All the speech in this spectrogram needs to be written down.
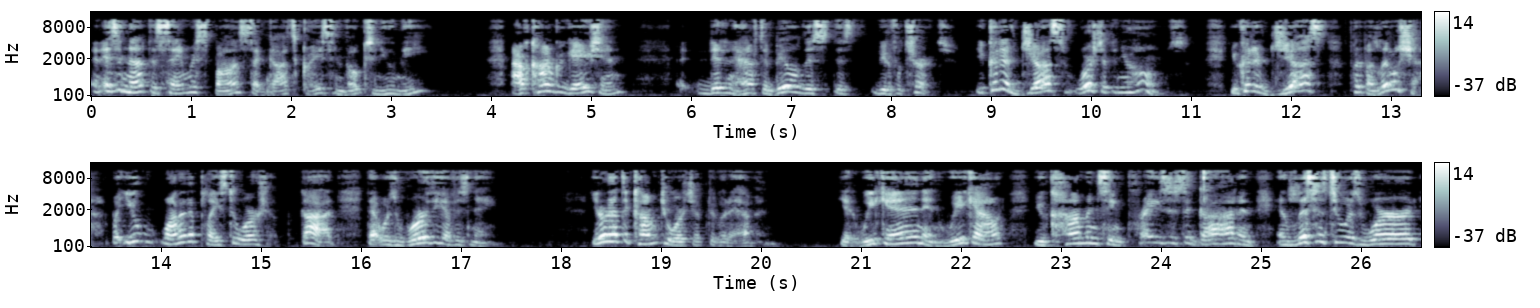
And isn't that the same response that God's grace invokes in you and me? Our congregation didn't have to build this, this beautiful church. You could have just worshiped in your homes. You could have just put up a little shack, but you wanted a place to worship God that was worthy of his name. You don't have to come to worship to go to heaven. Yet week in and week out, you come and sing praises to God and, and listen to his word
